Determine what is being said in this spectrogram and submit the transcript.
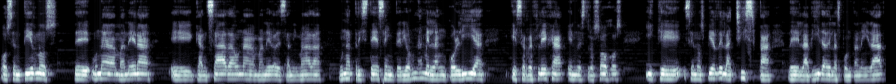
o sentirnos de una manera eh, cansada, una manera desanimada, una tristeza interior, una melancolía que se refleja en nuestros ojos y que se nos pierde la chispa de la vida, de la espontaneidad,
